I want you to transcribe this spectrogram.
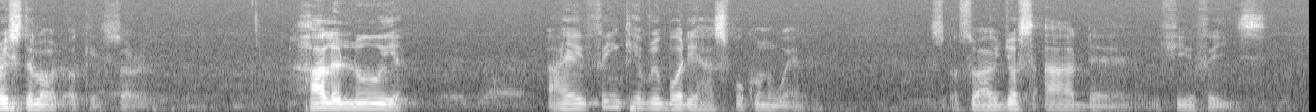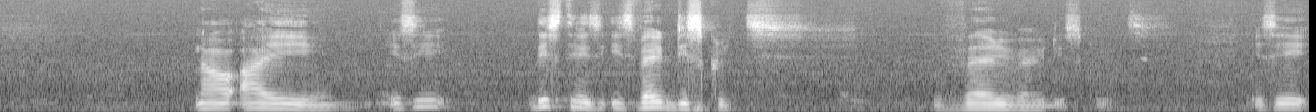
Praise the Lord. Okay, sorry. Hallelujah. I think everybody has spoken well. So, so I'll just add uh, a few things. Now, I, you see, this thing is, is very discreet. Very, very discreet. You see,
